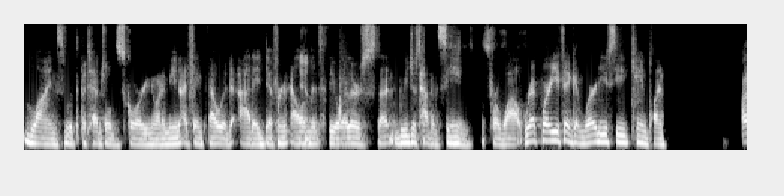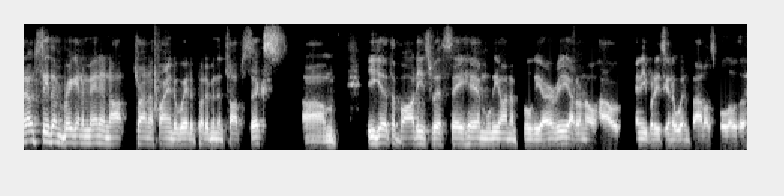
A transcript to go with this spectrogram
lines with the potential to score. You know what I mean? I think that would add a different element yeah. to the Oilers that we just haven't seen for a while. Rick, where are you thinking? Where do you see Kane playing? I don't see them bringing him in and not trying to find a way to put him in the top six. Um, you get the bodies with say him, Leon, and Puljujarvi. I don't know how anybody's going to win battles below the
